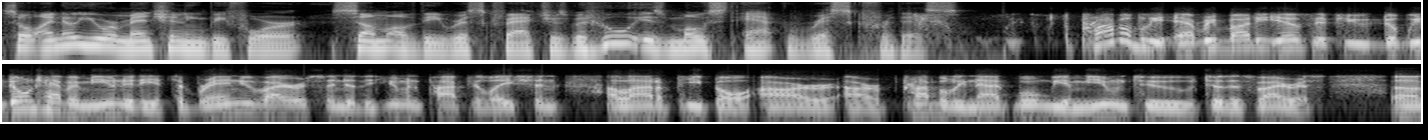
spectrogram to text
So I know you were mentioning before some of the risk factors, but who is most at risk for this? Probably everybody is. If you we don't have immunity, it's a brand new virus into the human population. A lot of people are are probably not won't be immune to to this virus. Uh,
